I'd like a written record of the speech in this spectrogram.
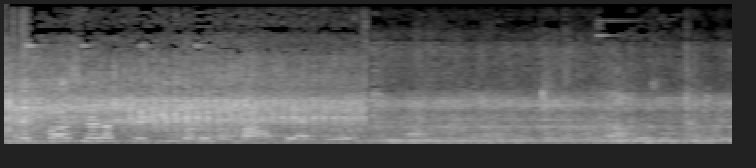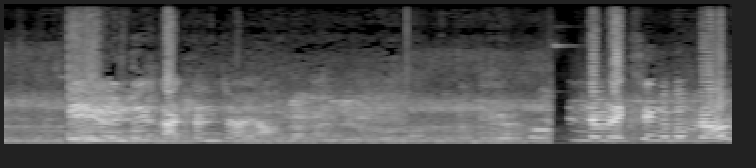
எனக்கு பர்சனலாக ட்ரெக்கிங் போகணும்னு ரொம்ப ஆசையாக இருக்குது பேர் வந்து கட்டன் சாயா நம்ம நெக்ஸ்ட் எங்கே போகிறோம்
